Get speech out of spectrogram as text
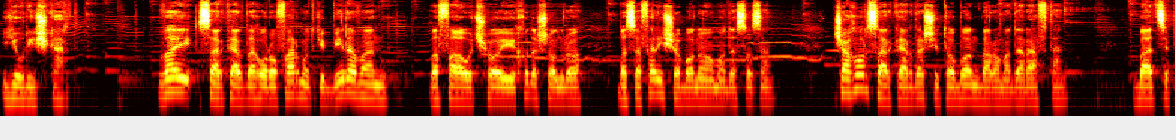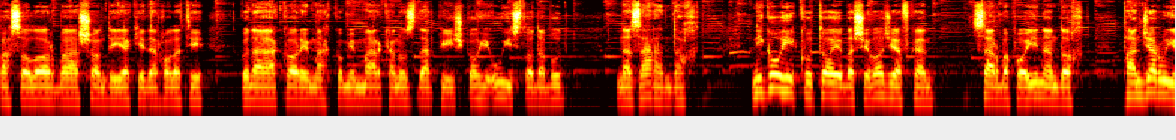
юриш кард вай саркардаҳоро фармуд ки бираванд ва фавҷҳои худашонро ба сафари шабона омода созанд чаҳор саркарда шитобон баромада рафтанд баъд сипаҳсолор ба шонди яке дар ҳолати гунаҳкори маҳкуми марг ҳанӯз дар пешгоҳи ӯ истода буд назар андохт. Нигоҳи кӯтоҳе ба шивоҷи афканд сар ба поин андохт панҷа рӯи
